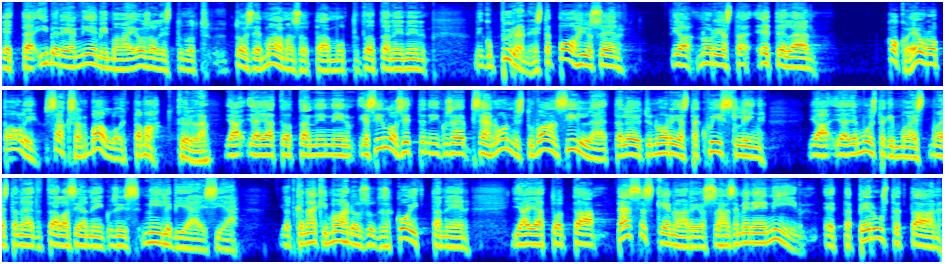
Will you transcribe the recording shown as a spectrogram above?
Että Iberian niemimaa ei osallistunut toiseen maailmansotaan, mutta tota, niin, niin, niin kuin Pyreneistä pohjoiseen ja Norjasta etelään koko Eurooppa oli Saksan valloittama. Kyllä. Ja, ja, ja, tota, niin, niin, ja silloin sitten niin kuin se, sehän onnistui vaan sillä, että löytyi Norjasta Quisling – ja, ja, ja muistakin maista, maista näitä tällaisia niin kuin siis milviäisiä, jotka näki mahdollisuutensa koittaneen. Ja, ja tota, tässä skenaariossahan se menee niin, että perustetaan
